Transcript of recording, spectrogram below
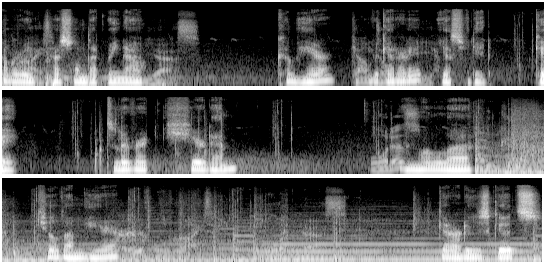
How do we press on that way now? Yes. Come here. Count You gathered it? Yes, you did. Okay. Deliver it here then. Orders? And we'll uh, Okay. kill them here. All right. Yes. Get all these goods.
